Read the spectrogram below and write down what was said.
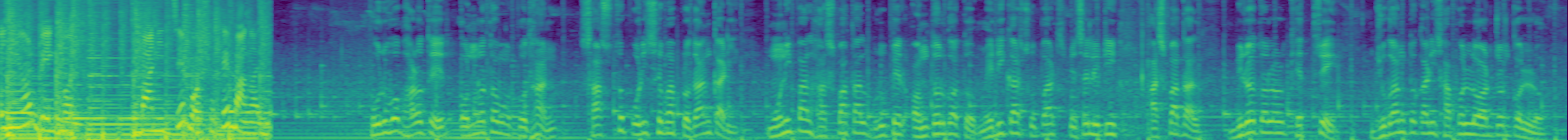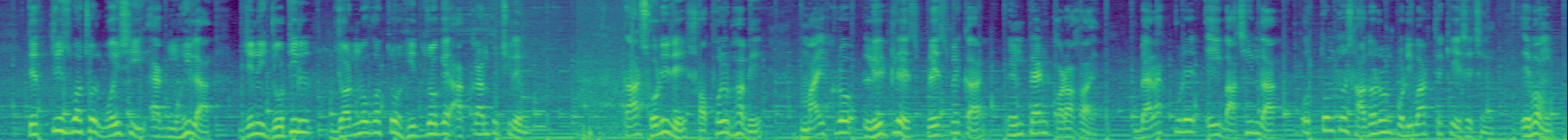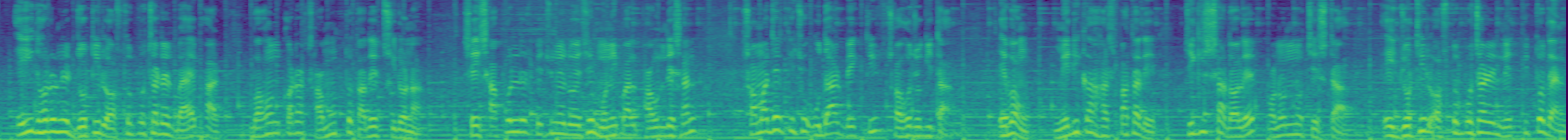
Pioneer Bengal. বাণিজ্যে বসতে বাঙালি। পূর্ব ভারতের অন্যতম প্রধান স্বাস্থ্য পরিষেবা প্রদানকারী মণিপাল হাসপাতাল গ্রুপের অন্তর্গত মেডিকা সুপার স্পেশালিটি হাসপাতাল বীরতলর ক্ষেত্রে যুগান্তকারী সাফল্য অর্জন করল। তেত্রিশ বছর বয়সী এক মহিলা, যিনি জটিল জন্মগত হৃদরোগে আক্রান্ত ছিলেন। তার শরীরে সফলভাবে মাইক্রো লিডলেস প্রেসমেকার ইমপ্ল্যান্ট করা হয়। ব্যারাকপুরের এই বাসিন্দা অত্যন্ত সাধারণ পরিবার থেকে এসেছেন এবং এই ধরনের জটিল অস্ত্রোপচারের ব্যয়ভার বহন করার সামর্থ্য তাদের ছিল না। সেই সাফল্যের পেছনে রয়েছে মণিপাল ফাউন্ডেশন, সমাজের কিছু উদার ব্যক্তির সহযোগিতা এবং মেডিকা হাসপাতালের চিকিৎসা দলের অনন্য চেষ্টা। এই জটিল অস্ত্রোপচারের নেতৃত্ব দেন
